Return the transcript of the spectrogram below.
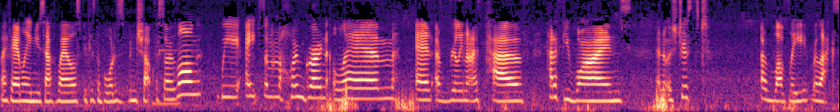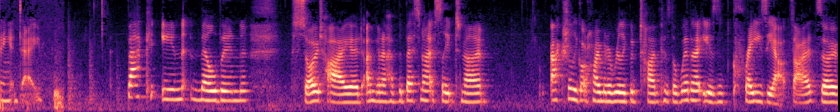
my family in New South Wales because the borders been shut for so long. We ate some homegrown lamb and a really nice pav, had a few wines, and it was just a lovely, relaxing day. Back in Melbourne, so tired. I'm gonna have the best night's sleep tonight. Actually, got home at a really good time because the weather is crazy outside, so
